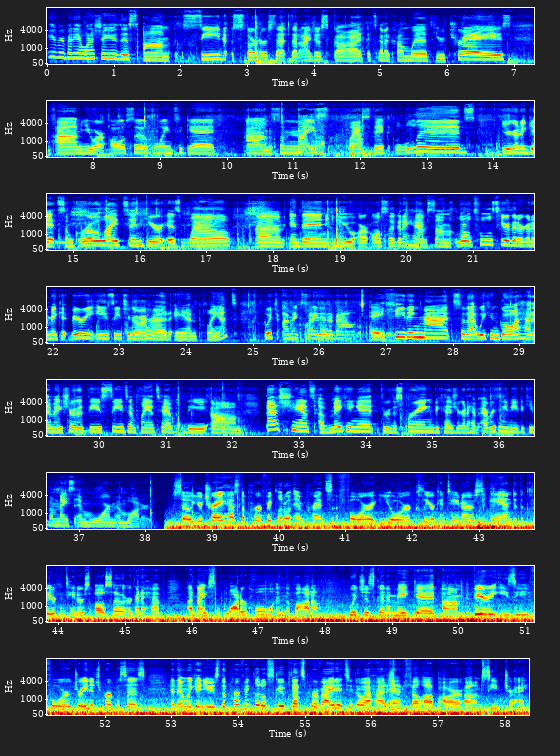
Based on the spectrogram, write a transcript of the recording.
Hey everybody, I want to show you this um, seed starter set that I just got. It's going to come with your trays. Um, you are also going to get um, some nice plastic lids. You're gonna get some grow lights in here as well. Um, and then you are also gonna have some little tools here that are gonna make it very easy to go ahead and plant, which I'm excited about. A heating mat so that we can go ahead and make sure that these seeds and plants have the um, best chance of making it through the spring because you're gonna have everything you need to keep them nice and warm and watered. So your tray has the perfect little imprints for your clear containers and the clear containers also are going to have a nice water hole in the bottom which is going to make it um, very easy for drainage purposes and then we can use the perfect little scoop that's provided to go ahead and fill up our um, seed tray.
